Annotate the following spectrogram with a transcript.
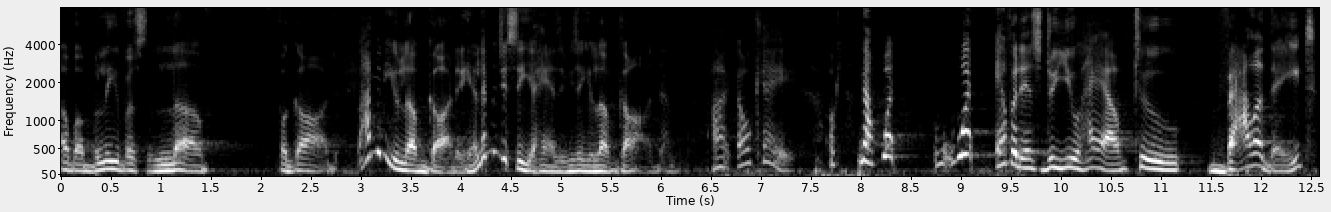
of a believer's love for God? How many of you love God in here? Let me just see your hands if you say you love God. I, okay. Okay. Now, what, what evidence do you have to validate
